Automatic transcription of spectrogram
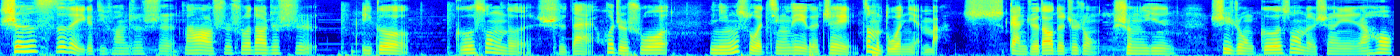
深思的一个地方，就是马老师说到这是一个歌颂的时代，或者说您所经历的这这么多年吧，感觉到的这种声音是一种歌颂的声音。然后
